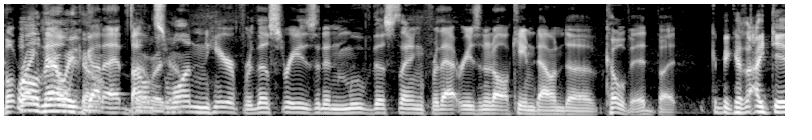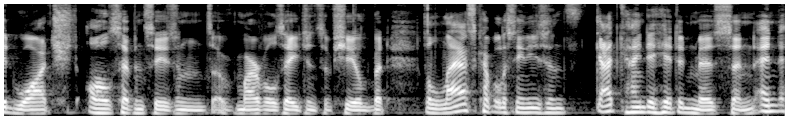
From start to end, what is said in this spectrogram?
But Well, right now, we we've go. got to bounce go. one here for this reason and move this thing for that reason. It all came down to COVID, but because I did watch all seven seasons of Marvel's Agents of Shield, but the last couple of seasons got kind of hit and miss. And and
